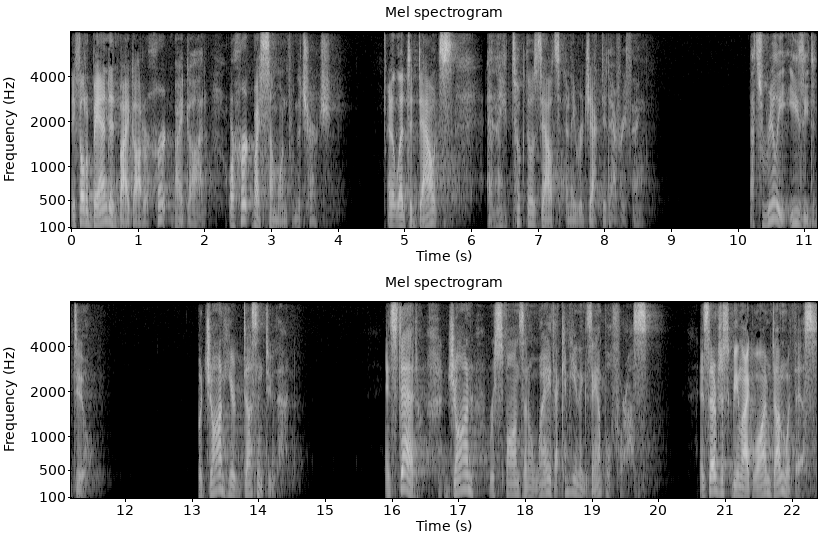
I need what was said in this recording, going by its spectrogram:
They felt abandoned by God or hurt by God or hurt by someone from the church. And it led to doubts, and they took those doubts and they rejected everything. That's really easy to do. But John here doesn't do that. Instead, John responds in a way that can be an example for us. Instead of just being like, well, I'm done with this,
